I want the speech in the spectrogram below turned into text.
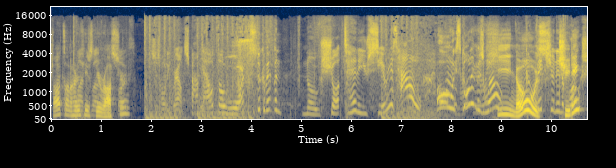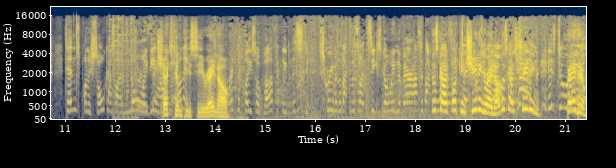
Thoughts on Back up Hunter alive Team's as new well, roster? He's just holding ground. Spammed out though. What? The commitment. No shot. 10. Are you serious? How? Oh, he's got him as well. He knows. Cheating? TENNN's punished Soulcas. I have no idea Check him. PC, right now. Read the play so perfectly, but this st- ScreaM at the back of the site. The Seekers go in. Nivera has to back This away. guy fucking cheating puts it right now. This guy's cheating. Ban it him.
